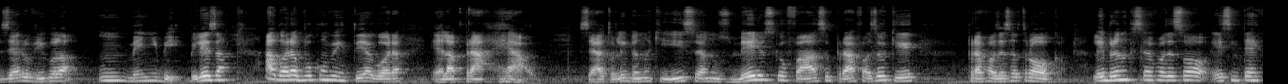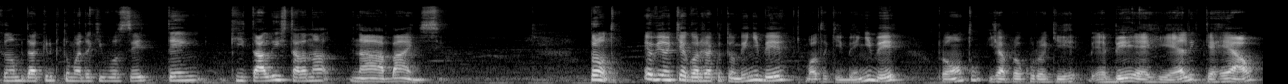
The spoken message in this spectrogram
0,1 BNB, beleza? Agora eu vou converter agora ela para real, certo? Lembrando que isso é nos meios que eu faço para fazer o que? Para fazer essa troca. Lembrando que você vai fazer só esse intercâmbio da criptomoeda que você tem que estar tá listada na, na Binance. Pronto, eu vim aqui agora já que eu tenho BNB, boto aqui BNB, Pronto, já procuro aqui é BRL, que é real,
